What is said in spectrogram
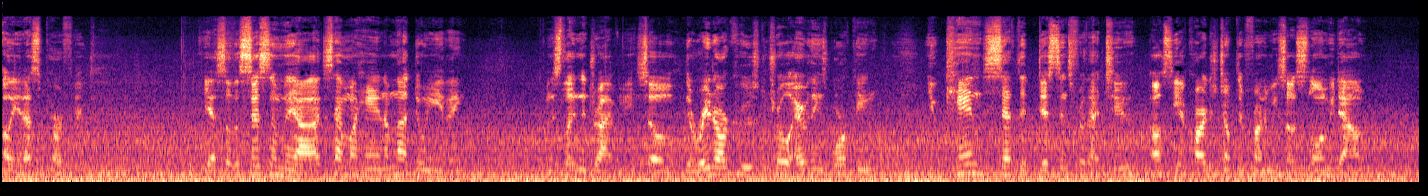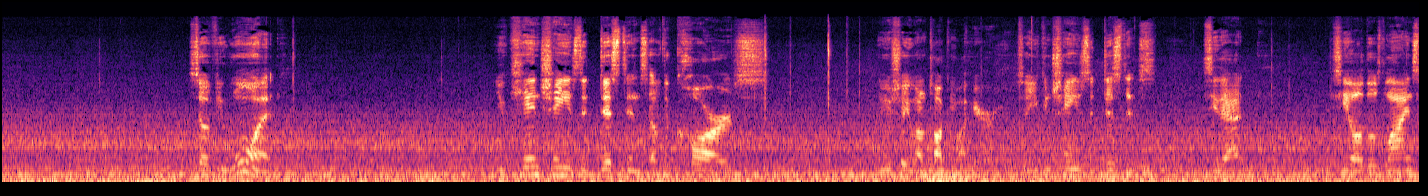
Oh yeah, that's perfect. Yeah, so the system, yeah, I just have my hand, I'm not doing anything. I'm just letting it drive me. So the radar cruise control, everything's working. You can set the distance for that too. I'll see a car just jumped in front of me, so it's slowing me down. So if you want, you can change the distance of the cars. Let me show you what I'm talking about here. So you can change the distance. See that? See all those lines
